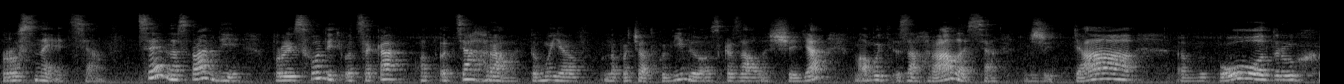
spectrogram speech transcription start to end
проснеться. Це насправді проїсходить оцяка, от, оця гра. Тому я на початку відео сказала, що я, мабуть, загралася в життя, в подруг,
